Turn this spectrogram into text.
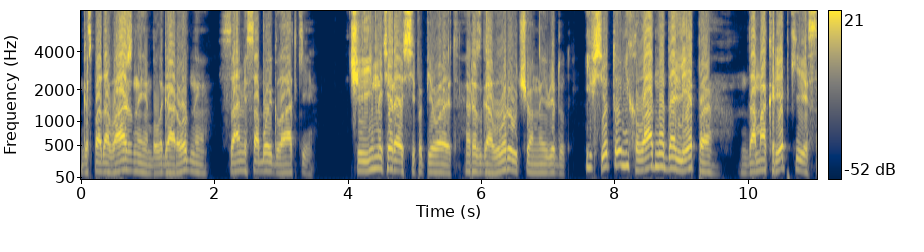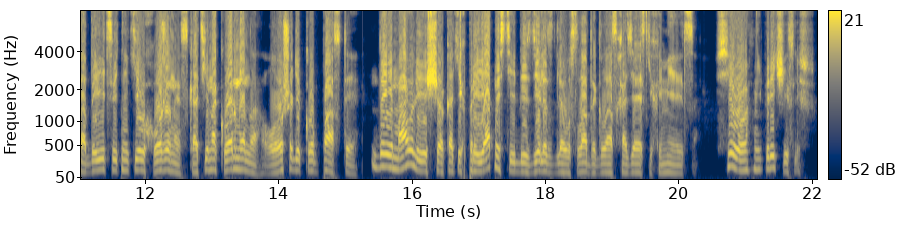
Господа важные, благородные, сами собой гладкие. Чаи на террасе попивают, разговоры ученые ведут. И все то не хладно да лепо. Дома крепкие, сады и цветники ухожены, скотина кормлена, лошади крупастые. Да и мало ли еще, каких приятностей и безделец для услады глаз хозяйских имеется. Всего не перечислишь.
